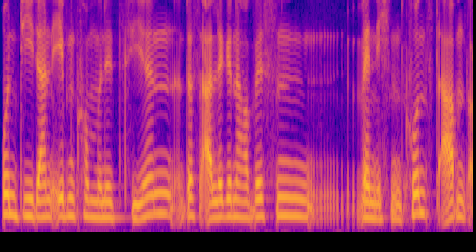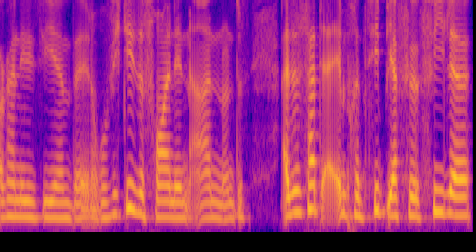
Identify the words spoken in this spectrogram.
und die dann eben kommunizieren, dass alle genau wissen, wenn ich einen Kunstabend organisieren will, dann rufe ich diese Freundin an. Und das, also es hat im Prinzip ja für viele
